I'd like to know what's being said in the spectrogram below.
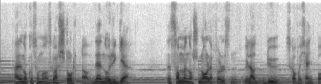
Dette er noe som man skal være stolt av. Det er Norge. Den samme nasjonale følelsen vil jeg at du skal få kjenne på.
